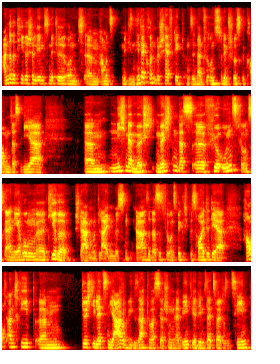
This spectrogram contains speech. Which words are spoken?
andere tierische Lebensmittel? Und ähm, haben uns mit diesen Hintergründen beschäftigt und sind dann für uns zu dem Schluss gekommen, dass wir ähm, nicht mehr möch möchten, dass äh, für uns, für unsere Ernährung äh, Tiere sterben und leiden müssen. Ja, also das ist für uns wirklich bis heute der Hauptantrieb. Ähm, durch die letzten Jahre, wie gesagt, du hast ja schon erwähnt, wir leben seit 2010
